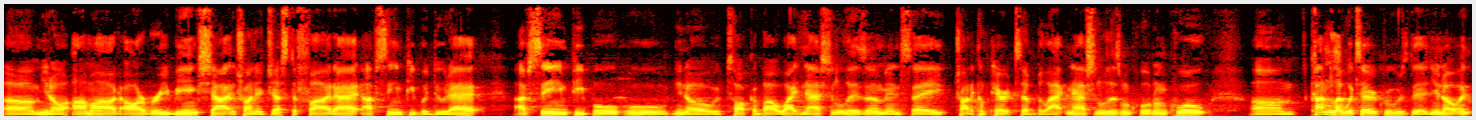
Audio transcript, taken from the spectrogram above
um, you know, Ahmaud Arbery being shot and trying to justify that. I've seen people do that. I've seen people who, you know, talk about white nationalism and say try to compare it to black nationalism, quote unquote. Um, kind of like what Terry Crews did, you know. And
